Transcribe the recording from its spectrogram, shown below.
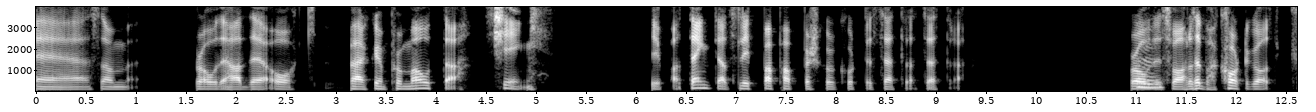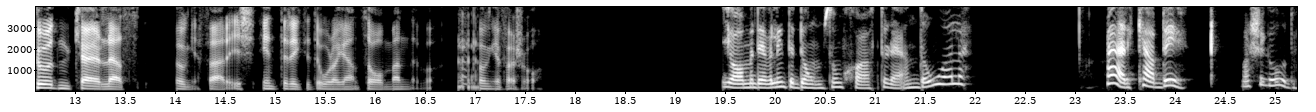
eh, som Brody hade och verkligen promota Ching. Typ att tänk dig att slippa papperskort etc. etc. Brody Mm. svarade bara kort och gott. Couldn't care less. Ungefär. Ish. Inte riktigt ordagrant så, men det var ungefär så. Ja, men det är väl inte de som sköter det ändå, eller? Här, Caddy. Varsågod.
